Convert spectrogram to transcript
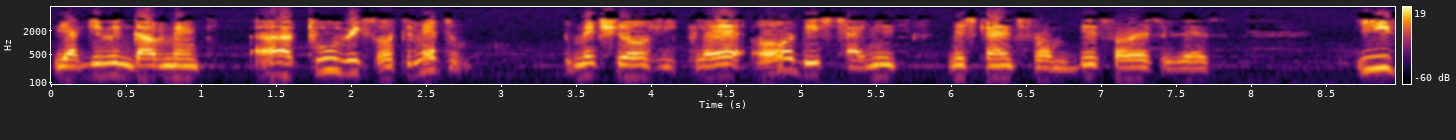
we are giving government uh, two weeks ultimatum to make sure he clear all these Chinese miscreants from these forest reserves. If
